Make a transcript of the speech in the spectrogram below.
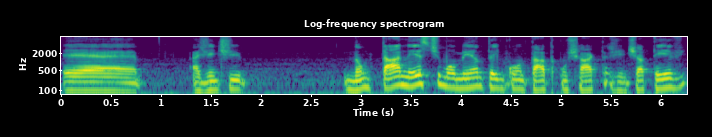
é, a gente não está neste momento em contato com o Shakhtar, a gente já teve.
